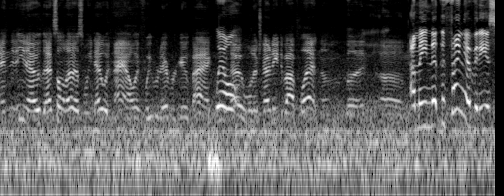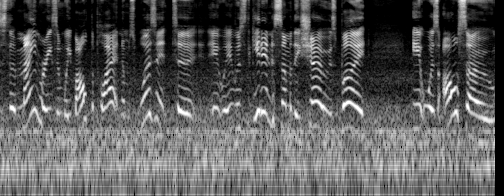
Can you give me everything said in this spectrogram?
And you know that's on us. We know it now. If we were to ever go back, Well- we know, well, there's no need to buy platinum, but um, I mean, the, thing of it is, is the main reason we bought the platinums wasn't to. It, it was to get into some of these shows, but it was also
